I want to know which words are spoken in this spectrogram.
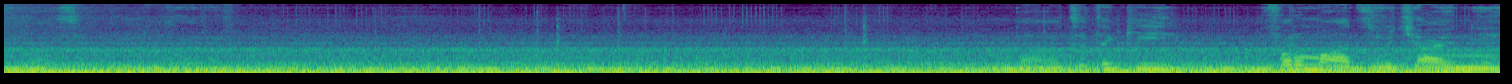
Одна секунда зараз. Да, це такий формат звичайний.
